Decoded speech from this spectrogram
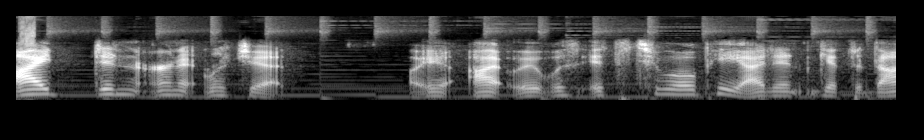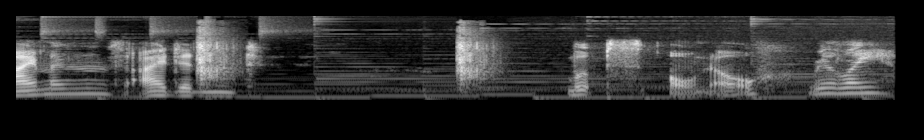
I didn't earn it legit. I, I, it was it's too OP. I didn't get the diamonds. I didn't. Whoops! Oh no! Really?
